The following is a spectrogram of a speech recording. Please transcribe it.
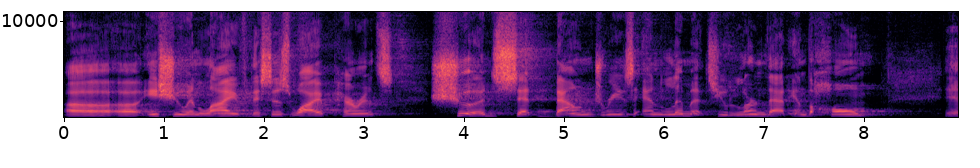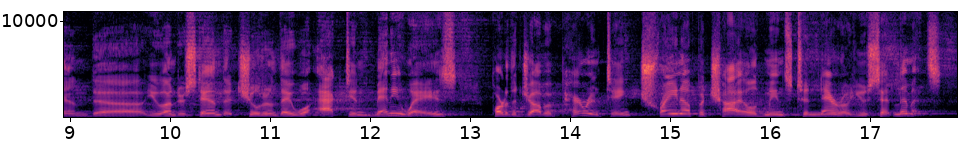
uh, uh, issue in life. This is why parents should set boundaries and limits. You learn that in the home. And uh, you understand that children, they will act in many ways. Part of the job of parenting, train up a child means to narrow. You set limits.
